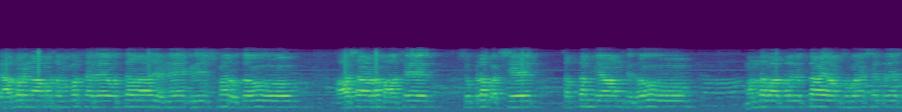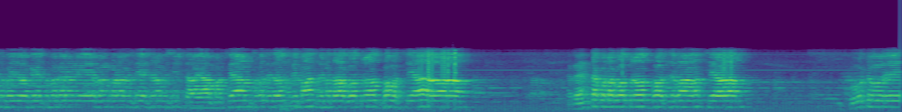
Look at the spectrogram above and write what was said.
चार्वर्णाम संवत्सरे उत्तरायणे ग्रीष्म ऋतौ आषाढमासे शुक्लपक्षे सप्तम्यां तिथौ मन्दवासरयुक्तायां शुभनक्षत्रे शुभयोगे शुभकरणे एवं गुणविशेषणविशिष्टायां मस्यां शुभतिथौ श्रीमान् श्रीमता गोत्रोद्भवस्य रेन्तकुलगोत्रोद्भवस्य गूटूरे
